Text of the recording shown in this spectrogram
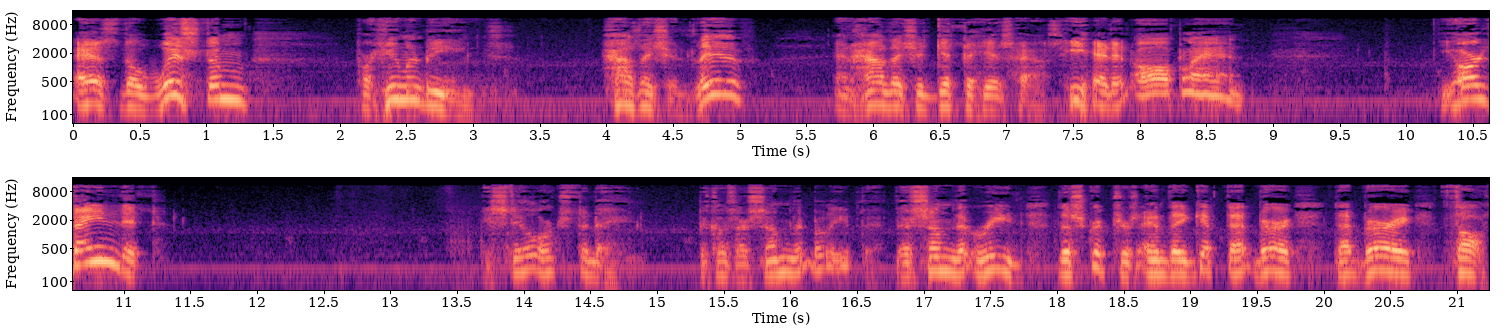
as the wisdom for human beings how they should live and how they should get to his house. He had it all planned, he ordained it. It still works today because there's some that believe that. There's some that read the scriptures and they get that very that very thought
